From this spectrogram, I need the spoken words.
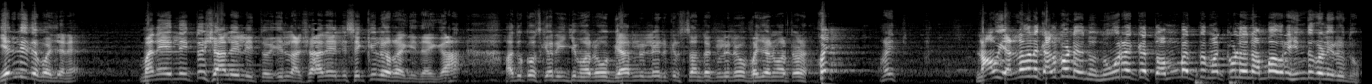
ಎಲ್ಲಿದೆ ಭಜನೆ? ಮನೆಯಲ್ಲಿತ್ತು, ಶಾಲೆಯಲ್ಲಿತ್ತು? ಇಲ್ಲ, ಶಾಲೆಯಲ್ಲಿ ಸೆಕ್ಯುಲರ್ ಆಗಿದೆ ಈಗ. ಅದಕ್ಕೋಸ್ಕರ ಈಜಿ ಮಾರೋ ಬ್ಯಾರ್ಲಿಲ್ಲರು ಕ್ರಿಸ್ತಂತಕ್ಲಿರೋ ಭಜನೆ ಮಾಡ್ತಾರೆ. ಹೊಯ್ ಆಯ್ತು ನಾವು ಎಲ್ಲವನ್ನು ಕಳ್ಕೊಂಡೇವು. ನೂರಕ್ಕೆ ತೊಂಬತ್ತು ಮಕ್ಕಳು ನಮ್ಮವರು ಹಿಂದೂಗಳಿರೋದು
